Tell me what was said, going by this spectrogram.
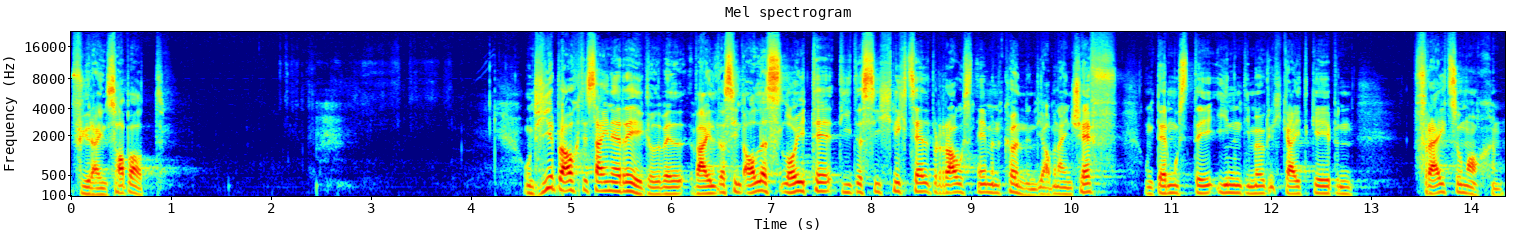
für ein Sabbat. Und hier braucht es eine Regel, weil, weil das sind alles Leute, die das sich nicht selber rausnehmen können. Die haben einen Chef und der musste ihnen die Möglichkeit geben, frei zu machen.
